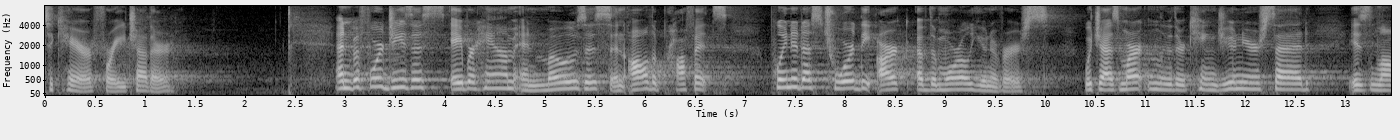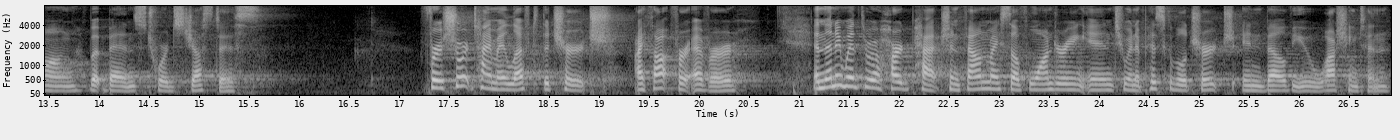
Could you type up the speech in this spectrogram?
to care for each other. And before Jesus, Abraham and Moses and all the prophets pointed us toward the arc of the moral universe which, as Martin Luther King Jr. said, is long but bends towards justice. For a short time, I left the church, I thought forever. And then I went through a hard patch and found myself wandering into an Episcopal church in Bellevue, Washington.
